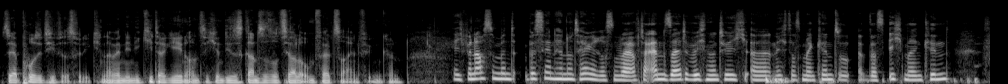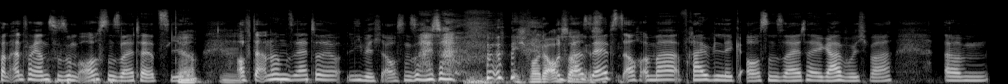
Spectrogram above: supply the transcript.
sehr positiv ist für die Kinder, wenn die in die Kita gehen und sich in dieses ganze soziale Umfeld so einfügen können. Ich bin auch so ein bisschen hin und her gerissen, weil auf der einen Seite will ich natürlich äh, nicht, dass mein Kind, dass ich mein Kind von Anfang an zu so einem Außenseiter erziehe. Auf der anderen Seite liebe ich Außenseiter. Ich wollte auch und sagen, war es- selbst auch immer freiwillig Außenseiter, egal wo ich war. Ähm,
